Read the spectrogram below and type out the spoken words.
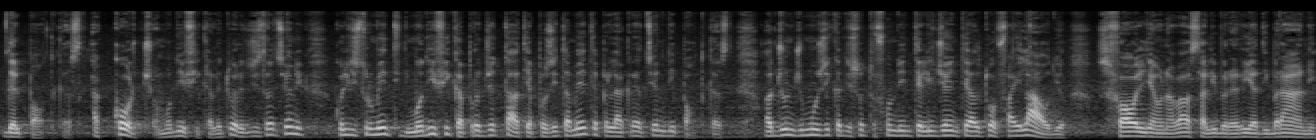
del podcast. Accorcia o modifica le tue registrazioni con gli strumenti di modifica progettati appositamente per la creazione di podcast. Aggiungi musica di sottofondo intelligente al tuo file audio, sfoglia una vasta libreria di brani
